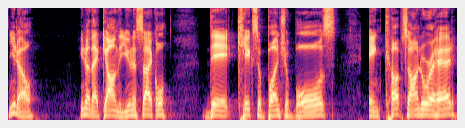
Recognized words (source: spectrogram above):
You know, you know that guy on the unicycle that kicks a bunch of bowls and cups onto her head?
